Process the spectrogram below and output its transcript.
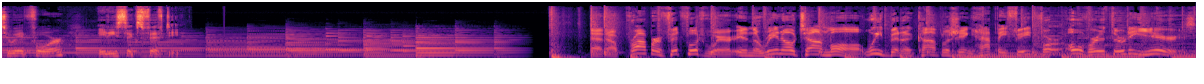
284 8650. Proper fit footwear in the Reno Town Mall, we've been accomplishing happy feet for over 30 years.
